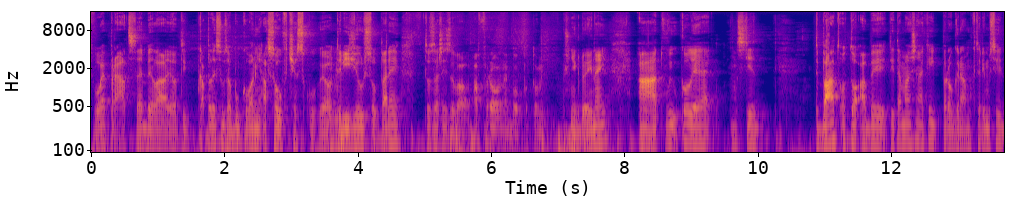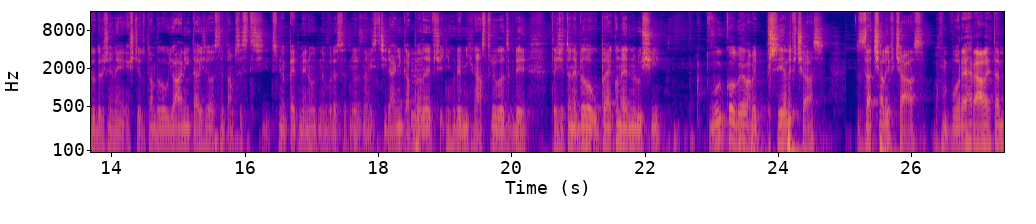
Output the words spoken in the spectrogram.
tvoje práce byla, jo, ty kapely jsou zabukované a jsou v Česku, jo. Mm-hmm. Ty mhm. víš, že už jsou tady, to zařizoval Afro nebo potom už někdo jiný a tvůj úkol je vlastně dbát o to, aby ty tam máš nějaký program, který musí být dodržený. Ještě to tam bylo udělané tak, že vlastně tam se stří, měl pět minut nebo deset minut na vystřídání kapely, mm. včetně hudebních nástrojů, let kdy, takže to nebylo úplně jako nejjednodušší. Tvůj úkol byl, aby přijeli včas, začali včas, odehráli ten,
